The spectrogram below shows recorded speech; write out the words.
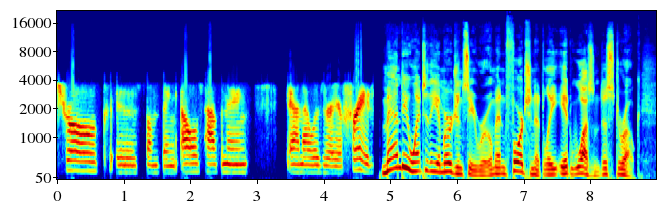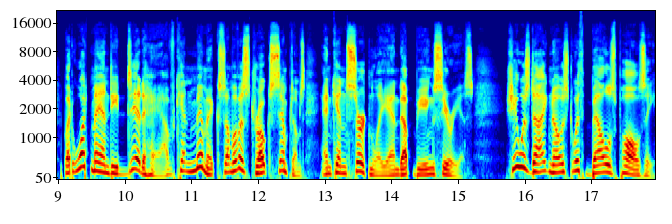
stroke? Is something else happening? And I was very afraid. Mandy went to the emergency room, and fortunately, it wasn't a stroke. But what Mandy did have can mimic some of a stroke's symptoms and can certainly end up being serious. She was diagnosed with Bell's palsy,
